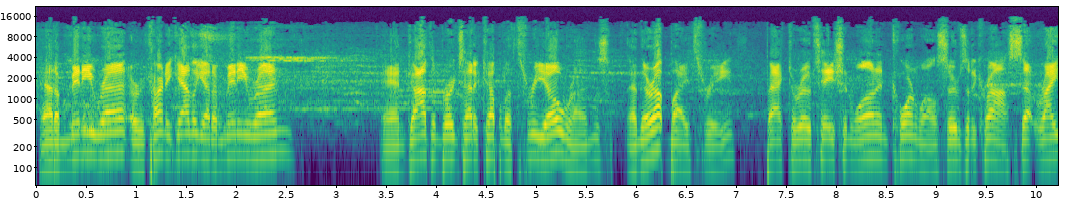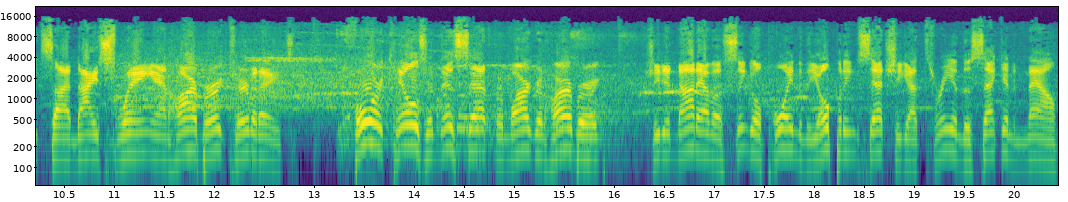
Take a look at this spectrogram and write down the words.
had a mini run, or Kearney Catholic had a mini run, and Gothenburg's had a couple of 3 0 runs, and they're up by three. Back to rotation one, and Cornwell serves it across. Set right side, nice swing, and Harburg terminates. Four kills in this set for Margaret Harburg. She did not have a single point in the opening set. She got three in the second, and now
